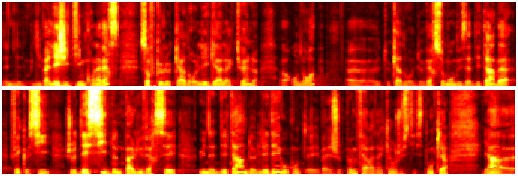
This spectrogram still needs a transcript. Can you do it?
n'est pas légitime qu'on la verse, sauf que le cadre légal actuel en Europe euh, de cadre de versement des aides d'État bah, fait que si je décide de ne pas lui verser une aide d'État, de l'aider, eh ben, je peux me faire attaquer en justice. Donc il y a, euh,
